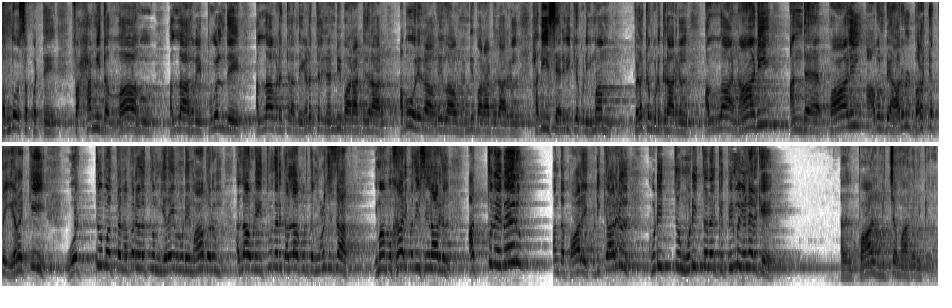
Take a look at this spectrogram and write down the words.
சந்தோஷப்பட்டு ஃபஹமித் அல்லாஹூ அல்லாஹுவை புகழ்ந்து அல்லாஹ்விடத்தில் அந்த இடத்தில் நன்றி பாராட்டுகிறார். அபூஹிரா அல்லாஹும் நன்றி பாராட்டுகிறார்கள். ஹதீஸை அறிவிக்கக்கூடிய இமாம் விளக்கம் கொடுக்கிறார்கள். அல்லாஹ் நாடி அந்த பாலில் அவனுடைய அருள் பறக்கத்தை இறக்கி ஒட்டுமொத்த நபர்களுக்கும் இறைவனுடைய மாபெரும் அல்லாஹ்வுடைய தூதருக்கு அல்லாஹ் கொடுத்த முழுசாத் இமாம் புகாரி பதிவு செய்கிறார்கள். அத்தனை பேரும் அந்த பாலை குடிக்கார்கள். குடித்து முடித்ததற்கு பின்பு என்ன இருக்கு? அதில் பால் மிச்சமாக இருக்கிறது.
